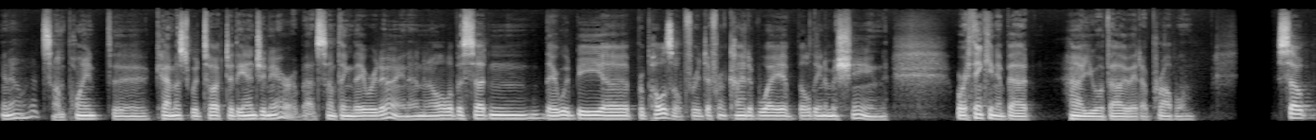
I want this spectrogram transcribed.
You know, at some point, the chemist would talk to the engineer about something they were doing, and all of a sudden, there would be a proposal for a different kind of way of building a machine or thinking about how you evaluate a problem. So,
